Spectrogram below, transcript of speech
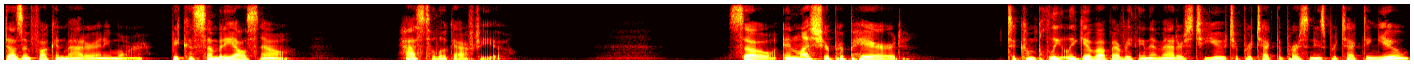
doesn't fucking matter anymore because somebody else now has to look after you. So, unless you're prepared to completely give up everything that matters to you to protect the person who's protecting you,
